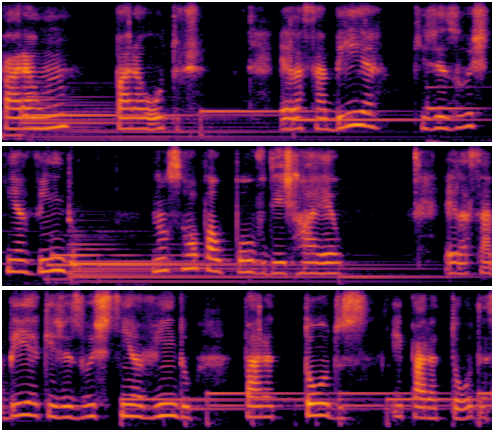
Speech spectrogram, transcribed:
para um, para outros. Ela sabia que Jesus tinha vindo não só para o povo de Israel. Ela sabia que Jesus tinha vindo para todos e para todas.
